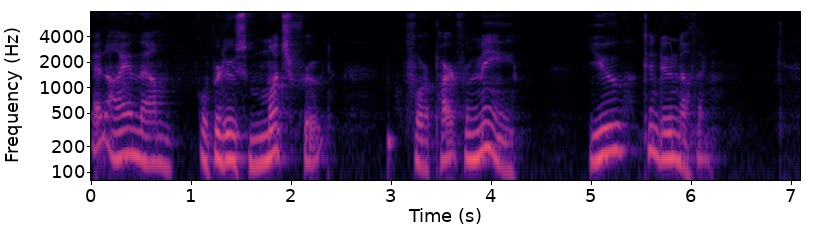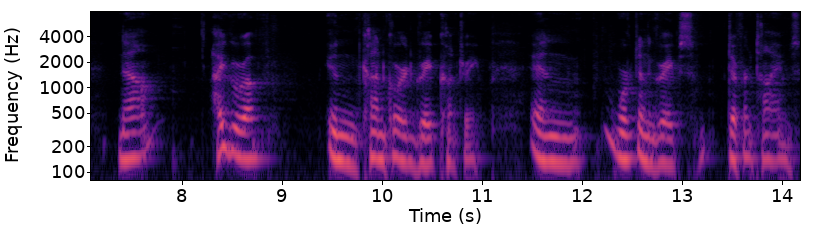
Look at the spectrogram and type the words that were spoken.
and I in them, will produce much fruit. For apart from me, you can do nothing. Now, I grew up in Concord grape country and worked in the grapes different times.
